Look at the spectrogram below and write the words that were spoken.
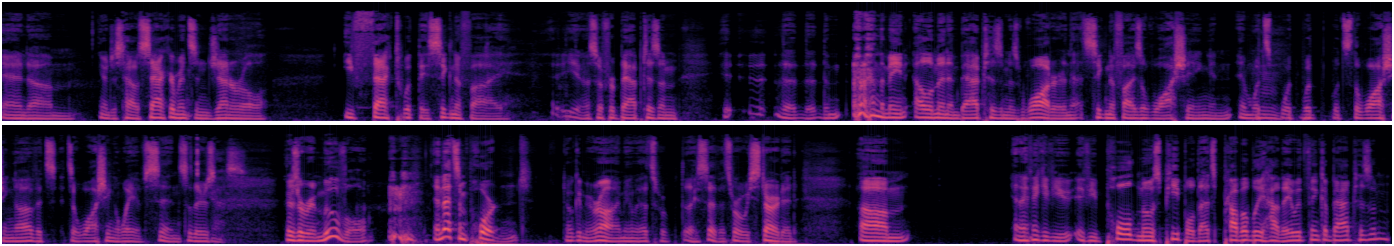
and um, you know, just how sacraments in general effect what they signify. You know, so for baptism, it, the the the, the main element in baptism is water, and that signifies a washing. And and what's mm. what what what's the washing of? It's it's a washing away of sin. So there's yes. there's a removal, and that's important don't get me wrong. I mean, that's where, like I said, that's where we started. Um, and I think if you if you polled most people, that's probably how they would think of baptism.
